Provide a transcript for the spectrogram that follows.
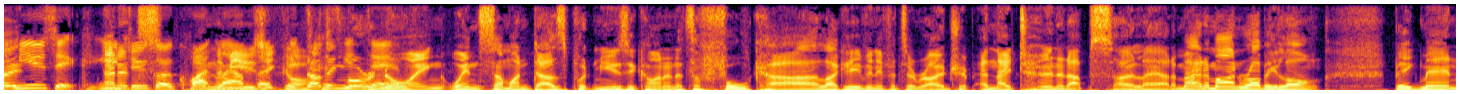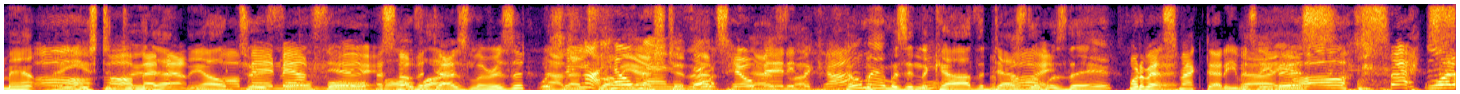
know- the music. You do it's- go quite I'm the loud music though, guy. Nothing you're more deaf. annoying when someone does put music on and it's a full car, like even if it's a road trip, and they turn it up so loud. A mate of mine, Robbie Long, Big Man Mountain, Oh, he used to oh, do Man that Mountain. in the old Oh, two Man four Mountain, yeah. That's not the Volvo. Dazzler, is it? No, that's Not Robbie Hellman, Ashton. is it? That's Was Hellman in the car? Hellman was in the car. The Dazzler Right. Was there. What about Smack Daddy? Was Uh, he there? yes. Oh, Smack What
